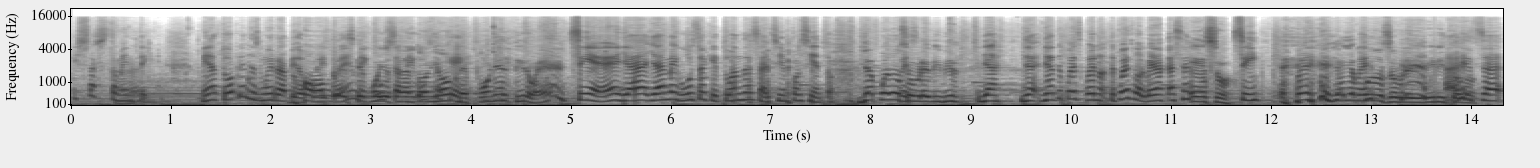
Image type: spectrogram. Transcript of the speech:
exactamente. Mira, tú aprendes muy rápido, No, Julito, ¿eh? es que Me Pollo gusta, San me Antonio que- me pone al tiro, ¿eh? Sí, ¿eh? Ya, ya me gusta que tú andas al 100%. Ya puedo Pues, sobrevivir. Ya, ya, ya te puedes, bueno, te puedes volver a casar. Eso. Sí. Ya- ya puedo sobrevivir y Ah, todo. esa-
